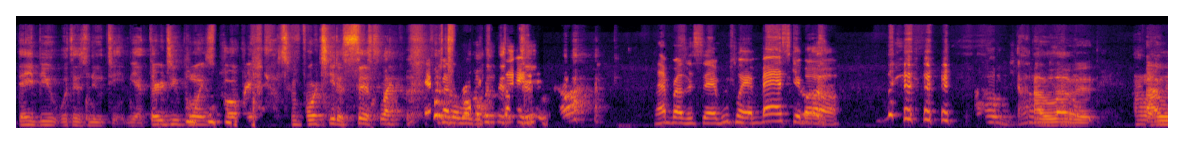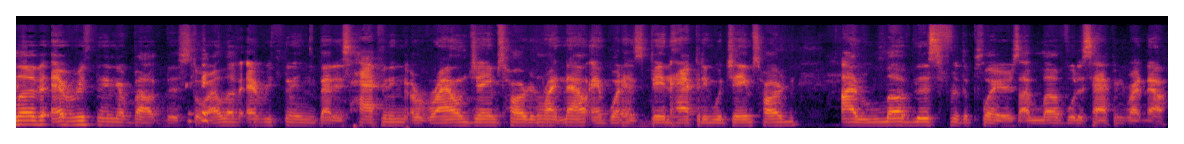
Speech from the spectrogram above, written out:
debut with his new team. Yeah, 32 points, 12 rebounds, 14 assists. Like, what's wrong with this dude? That brother said, We playing basketball. I, don't, I, don't I love it. I, I love everything about this story. I love everything that is happening around James Harden right now and what has been happening with James Harden. I love this for the players. I love what is happening right now.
